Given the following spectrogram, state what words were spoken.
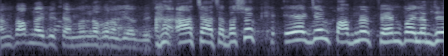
আমি পাবনায় বেছি আমি অন্য কোনো পেঁয়াজ বেছি আচ্ছা আচ্ছা। দর্শক এই একজন পাবনার ফ্যান পাইলাম যে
